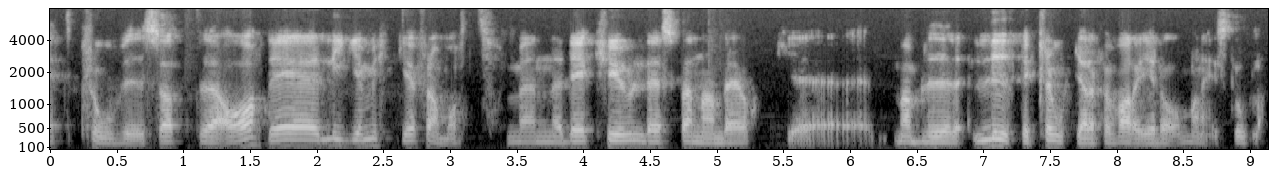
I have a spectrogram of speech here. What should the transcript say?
ett prov i. Så att eh, ja, det ligger mycket framåt. Men det är kul, det är spännande och eh, man blir lite klokare för varje dag man är i skolan.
